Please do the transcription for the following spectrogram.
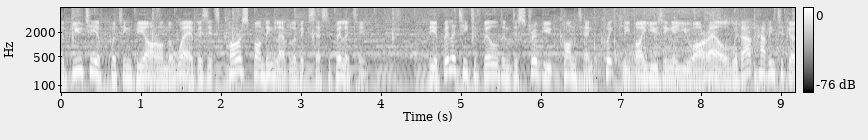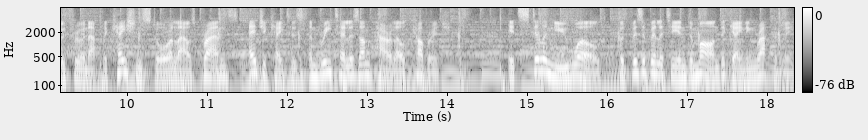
The beauty of putting VR on the web is its corresponding level of accessibility. The ability to build and distribute content quickly by using a URL without having to go through an application store allows brands, educators, and retailers unparalleled coverage. It's still a new world, but visibility and demand are gaining rapidly.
